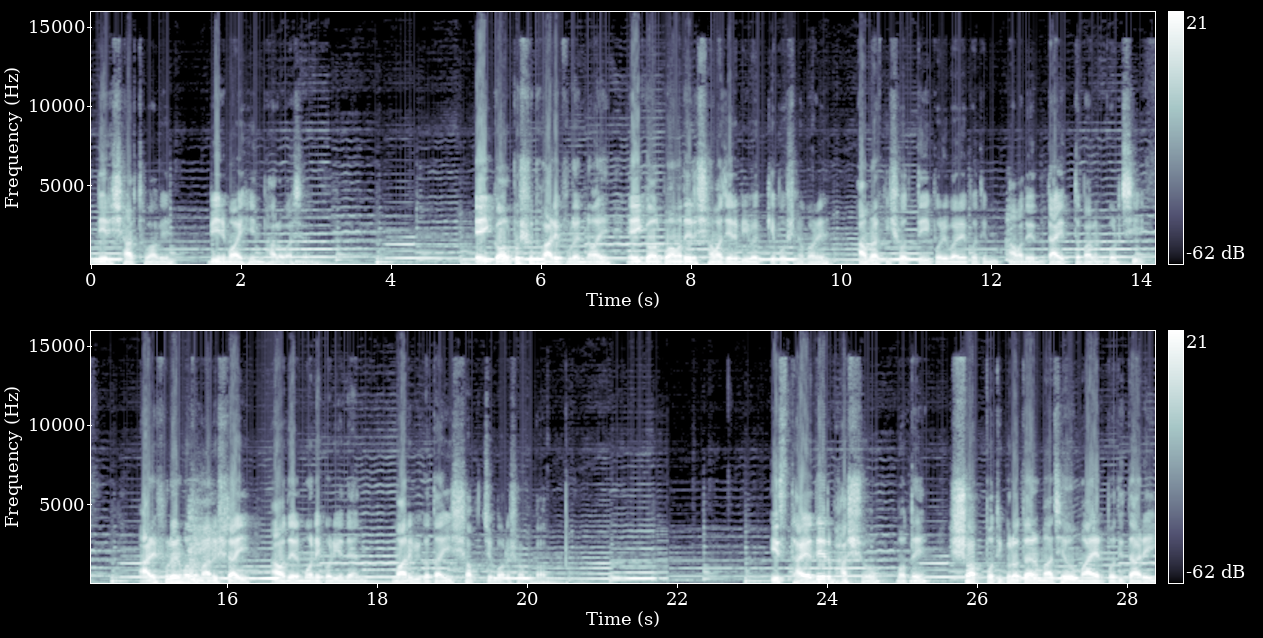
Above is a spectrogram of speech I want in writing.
নিঃস্বার্থভাবে, বিনিময়হীন ভালোবাসায়। এই গল্প শুধু আরিফুলের নয়, এই গল্প আমাদের সমাজের বিবেককে প্রশ্ন করে, আমরা কি সত্যিই পরিবারের প্রতি আমাদের দায়িত্ব পালন করছি? আরিফুলের মতো মানুষরাই আমাদের মনে করিয়ে দেন, মানবিকতাই সবচেয়ে বড় সম্পদ। স্থায়ীদের ভাষ্য মতে, সব প্রতিকূলতার মাঝেও মায়ের প্রতি তার এই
